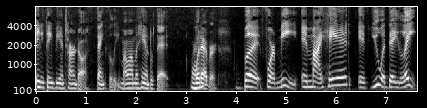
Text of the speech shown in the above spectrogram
anything being turned off. Thankfully, my mama handled that. Right. Whatever. But for me, in my head, if you a day late,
